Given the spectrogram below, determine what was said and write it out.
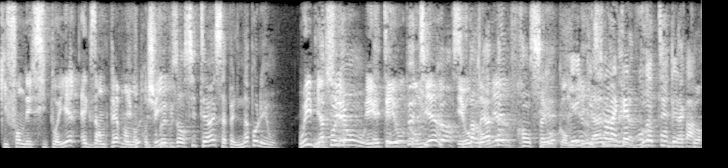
qui font des citoyens exemplaires dans notre pays. Je vais vous en citer un, il s'appelle Napoléon. Oui, bien Napoléon sûr. était le petit Corse, il parlait à peine français. Il y a une question à laquelle vous répondez pas.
